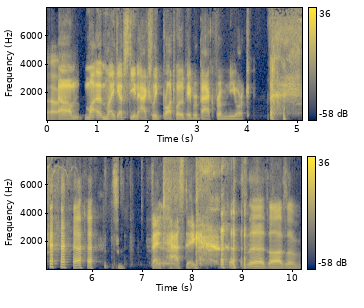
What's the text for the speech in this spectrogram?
Uh, Um, my, Mike Epstein actually brought toilet paper back from New York. Fantastic. That's awesome.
